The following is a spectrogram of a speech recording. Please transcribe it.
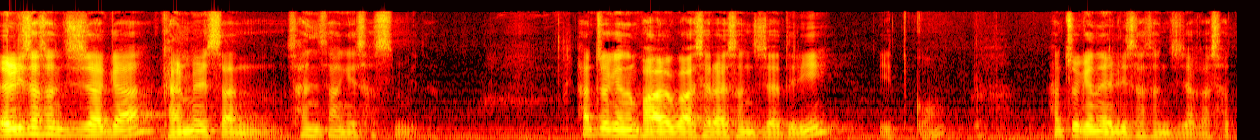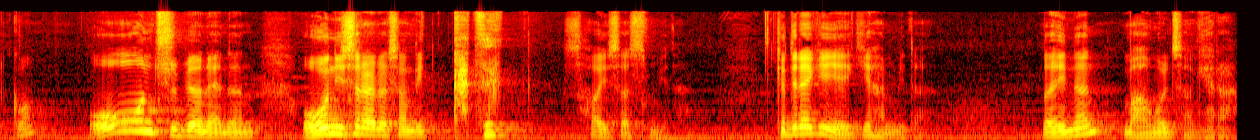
엘리사 선지자가 갈멜산 산상에 섰습니다. 한쪽에는 바알과 아세라 선지자들이 있고 한쪽에는 엘리사 선지자가 섰고 온 주변에는 온 이스라엘 백성들이 가득 서 있었습니다. 그들에게 얘기합니다. 너희는 마음을 정해라.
